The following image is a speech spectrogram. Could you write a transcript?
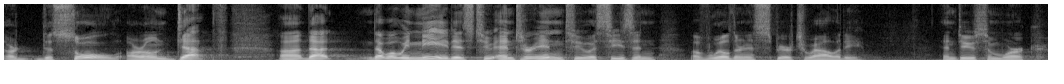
our the soul, our own depth. Uh, that, that what we need is to enter into a season of wilderness spirituality and do some work.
